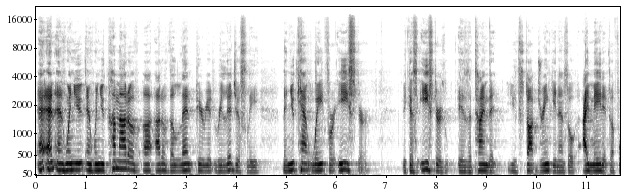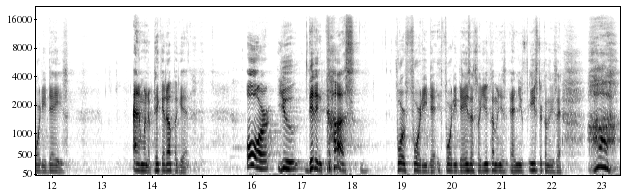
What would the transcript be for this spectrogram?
And, and, when, you, and when you come out of, uh, out of the Lent period religiously, then you can't wait for Easter because Easter is a time that you've stopped drinking, and so I made it to 40 days, and I'm going to pick it up again. Or you didn't cuss for 40, day, 40 days, and so you come and, you, and you, Easter comes and you say, oh,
